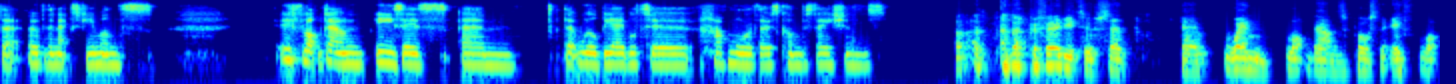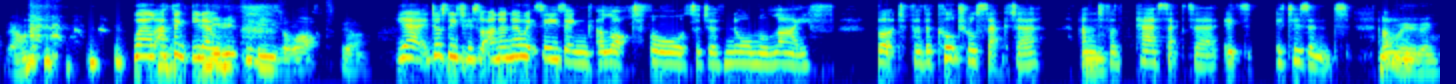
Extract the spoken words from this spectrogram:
that over the next few months, if lockdown eases, um, that we'll be able to have more of those conversations. I, I preferred you to have said uh, when lockdown as opposed to if lockdown. well, I think you know it to ease a lot. Yeah. yeah, it does need to ease a lot, and I know it's easing a lot for sort of normal life, but for the cultural sector and mm. for the care sector, it's it isn't not um, moving.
